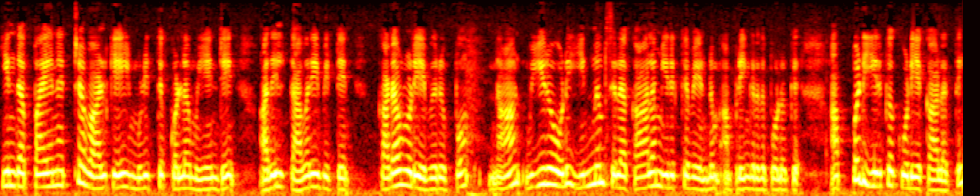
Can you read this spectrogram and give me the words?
இந்த பயனற்ற வாழ்க்கையை முடித்து கொள்ள முயன்றேன். அதில் தவறிவிட்டேன். கடவுளுடைய விருப்பம் நான் உயிரோடு இன்னும் சில காலம் இருக்க வேண்டும் அப்படிங்கிறது போலக்கு அப்படி இருக்கக்கூடிய காலத்தை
